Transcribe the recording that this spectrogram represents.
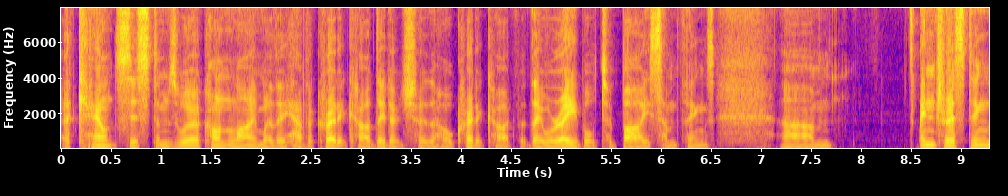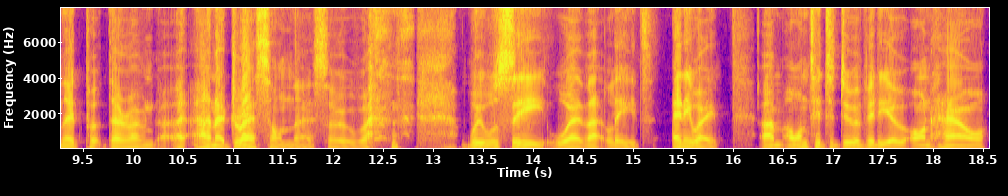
account systems work online where they have a credit card. They don't show the whole credit card, but they were able to buy some things. Um, interesting, they'd put their own uh, an address on there, so we will see where that leads. Anyway, um, I wanted to do a video on how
